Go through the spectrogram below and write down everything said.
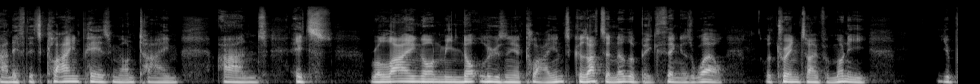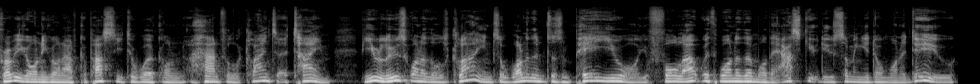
and if this client pays me on time and it's relying on me not losing a client because that's another big thing as well with training time for money you're probably only going to have capacity to work on a handful of clients at a time. If you lose one of those clients or one of them doesn't pay you or you fall out with one of them or they ask you to do something you don't want to do,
